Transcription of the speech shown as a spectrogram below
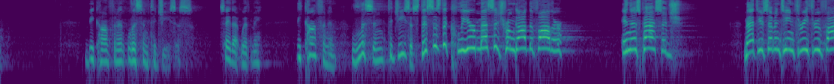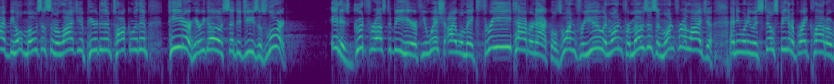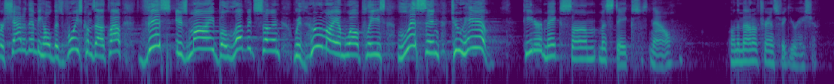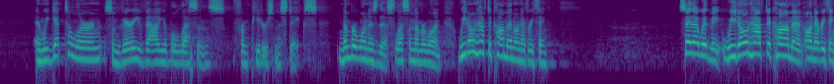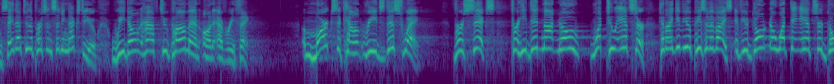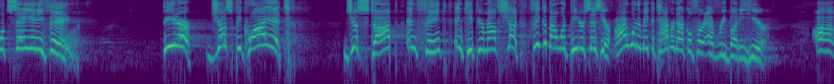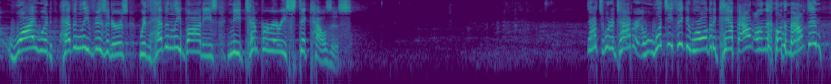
be confident, listen to Jesus. Say that with me. Be confident, listen to Jesus. This is the clear message from God the Father in this passage. Matthew 17, 3 through 5. Behold, Moses and Elijah appeared to them, talking with him. Peter, here he goes, said to Jesus, Lord, it is good for us to be here. If you wish, I will make three tabernacles one for you, and one for Moses, and one for Elijah. And when he was still speaking, a bright cloud overshadowed them. Behold, this voice comes out of the cloud This is my beloved Son, with whom I am well pleased. Listen to him. Peter makes some mistakes now on the Mount of Transfiguration. And we get to learn some very valuable lessons from Peter's mistakes. Number one is this lesson number one we don't have to comment on everything. Say that with me. We don't have to comment on everything. Say that to the person sitting next to you. We don't have to comment on everything. Mark's account reads this way. Verse 6 For he did not know what to answer. Can I give you a piece of advice? If you don't know what to answer, don't say anything. Peter, just be quiet. Just stop and think and keep your mouth shut. Think about what Peter says here. I want to make a tabernacle for everybody here. Uh, why would heavenly visitors with heavenly bodies need temporary stick houses? That's what a tabernacle. What's he thinking? We're all going to camp out on the on the mountain?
